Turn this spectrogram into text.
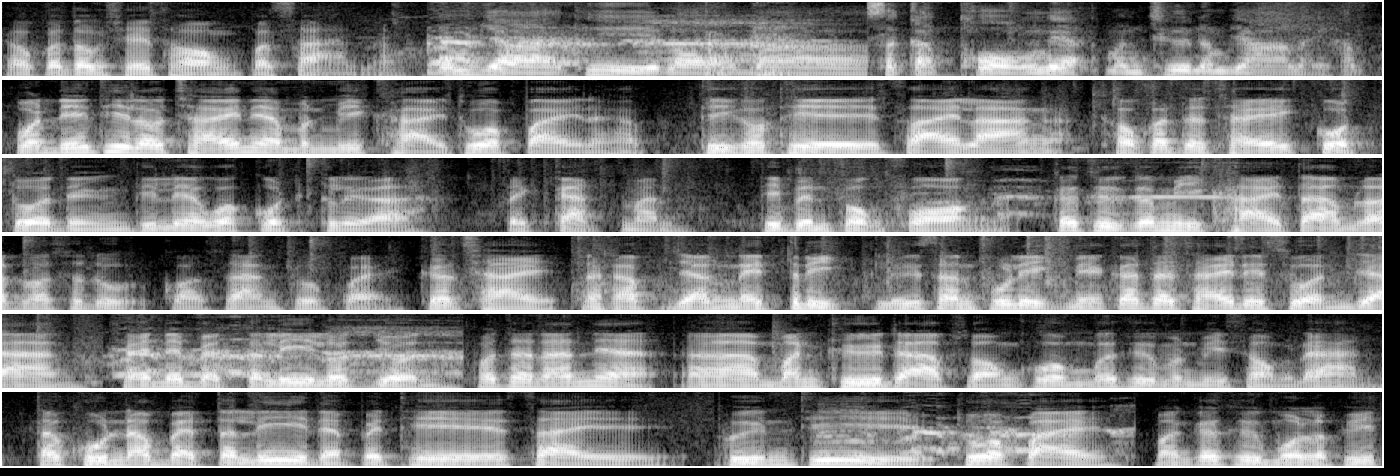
เขาก็ต้องใช้ทองประสานเอาน้ำยาที่เราเอามาสกัดทองเนี่ยมันชื่อน้ำยาอะไรครับ วันนี้ที่เราใช้เนี่ยมันมีขายทั่วไปนะครับ ที่เขาเททรายล้างอะเขาก็จะใช้กรดตัวหนึ่งที่เรียกว่ากรดเกลือไปกัดมัน ที่เป็นฟองๆนะก็คือก็มีขายตามร้านวัสดุก่อสร้างทั่วไปก็ใช้นะครับอย่างไนตริกหรือซัลฟูริกเนี่ยก็จะใช้ในส่วนยางใช้ในแบตเตอรี่รถยนต์ เพราะฉะนั้นเนี่ยอ่ามันคือดาบสองคมก็คือมันมี 2 ด้าน ถ้าคุณเอาแบตเตอรี่เนี่ยไปเทใส่พื้นที่ทั่วไป มันก็คือมลพิษ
